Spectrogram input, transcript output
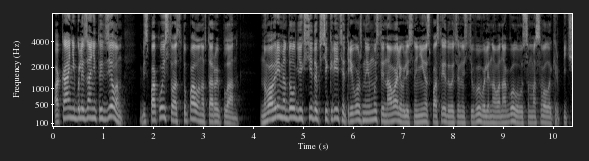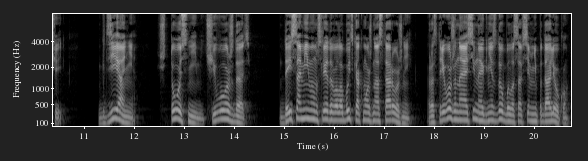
Пока они были заняты делом, беспокойство отступало на второй план. Но во время долгих сидок в секрете тревожные мысли наваливались на нее с последовательностью вываленного на голову самосвала кирпичей. Где они? Что с ними? Чего ждать? Да и самим им следовало быть как можно осторожней. Растревоженное осиное гнездо было совсем неподалеку.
